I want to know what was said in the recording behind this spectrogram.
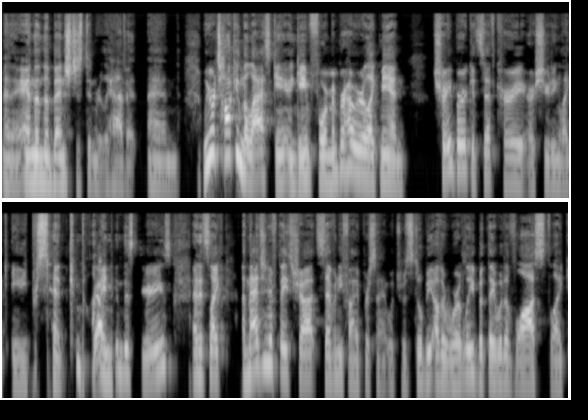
and, and then the bench just didn't really have it. And we were talking the last game in Game Four. Remember how we were like, man, Trey Burke and Seth Curry are shooting like eighty percent combined yep. in this series, and it's like imagine if they shot 75%, which would still be otherworldly, but they would have lost like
